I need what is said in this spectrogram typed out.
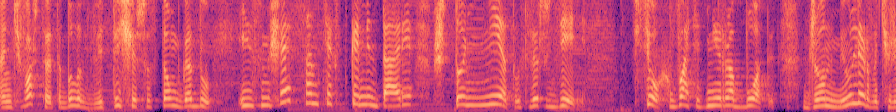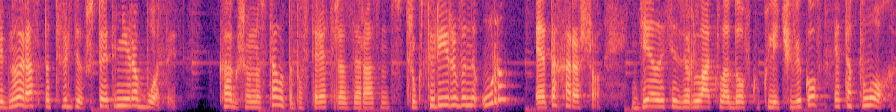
А ничего, что это было в 2006 году. И не смущает сам текст комментария, что нет утверждения. Все, хватит, не работает. Джон Мюллер в очередной раз подтвердил, что это не работает. Как же он устал это повторять раз за разом. Структурированный URL – это хорошо. Делать из урла кладовку ключевиков – это плохо.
